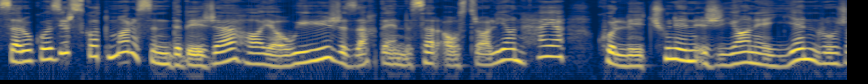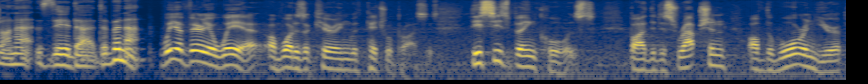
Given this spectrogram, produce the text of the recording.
سروکوزیر سکوت مارسن د بیجه های ویج زختن سر استرالیان های کل چونن جیان ین روزانه زیده دبنه. We are very aware of what is occurring with petrol prices. This is being caused by the disruption of the war in Europe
